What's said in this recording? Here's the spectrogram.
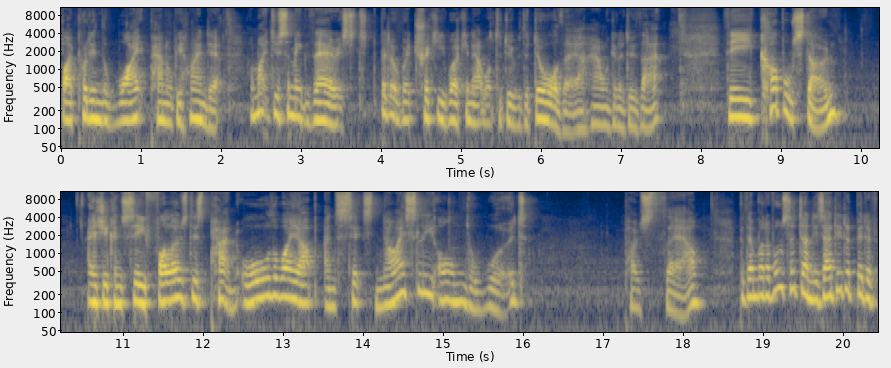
by putting the white panel behind it. I might do something there. It's a little bit tricky working out what to do with the door there, how I'm going to do that. The cobblestone, as you can see, follows this pattern all the way up and sits nicely on the wood posts there. But then what I've also done is added a bit of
